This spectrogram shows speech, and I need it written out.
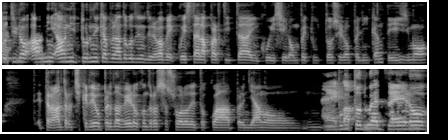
continuo, a ogni, a ogni, turno di campionato continuo a dire, vabbè, questa è la partita in cui si rompe tutto, si rompe l'incantesimo. E tra l'altro ci credevo per davvero contro il Sassuolo, ho detto qua prendiamo un eh, brutto 2-0,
